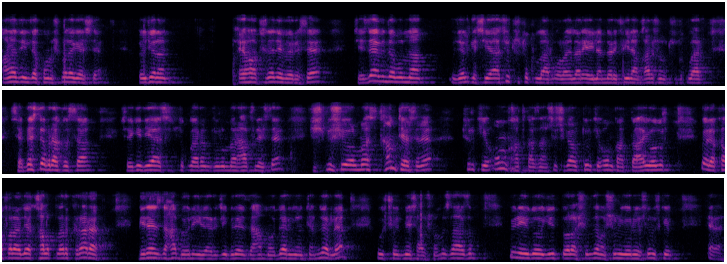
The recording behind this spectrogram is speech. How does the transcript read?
Ana dilde konuşma da geçse, Öcalan ev hapsine de verirse, cezaevinde bulunan özellikle siyasi tutuklular, olayları, eylemleri fiilen karışan tutuklular serbest de bırakılsa, işte diğer tutukların durumları hafifleşse hiçbir şey olmaz. Tam tersine Türkiye 10 kat kazançlı çıkar. Türkiye 10 kat daha iyi olur. Böyle kafalarda kalıpları kırarak biraz daha böyle ilerici, biraz daha modern yöntemlerle bu çözmeye çalışmamız lazım. Güneydoğu gidip dolaştığınız ama şunu görüyorsunuz ki evet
